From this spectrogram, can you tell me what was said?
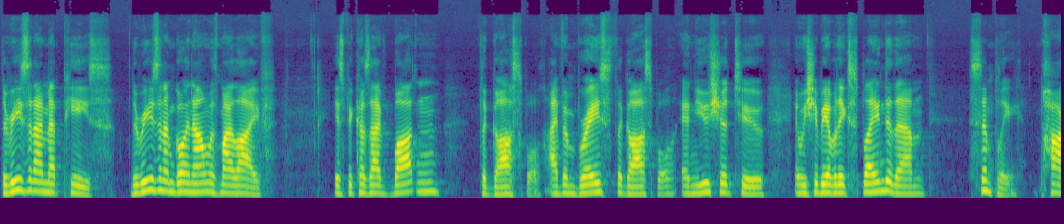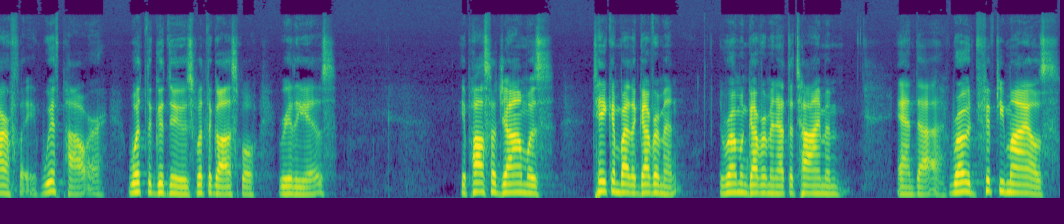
the reason I'm at peace, the reason I'm going on with my life is because I've bought the gospel. I've embraced the gospel, and you should too. And we should be able to explain to them simply, powerfully, with power, what the good news, what the gospel really is. The Apostle John was taken by the government, the Roman government at the time, and, and uh, rode 50 miles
